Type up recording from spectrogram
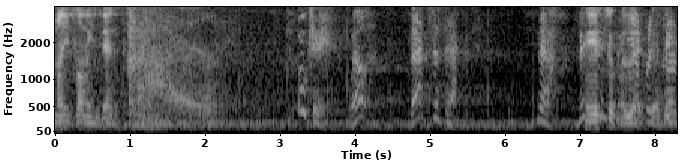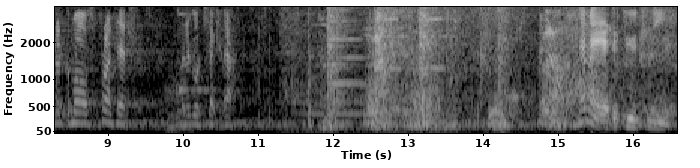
Money dico then. Okay, well, that just happened. Now, Vic's the upgrade stand at the mall's front entrance. Better go check it out. Nem eljetek ütni!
